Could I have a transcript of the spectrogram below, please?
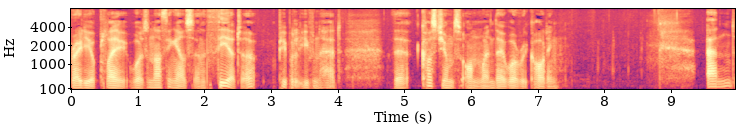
radio play was nothing else than theater. People even had the costumes on when they were recording. And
